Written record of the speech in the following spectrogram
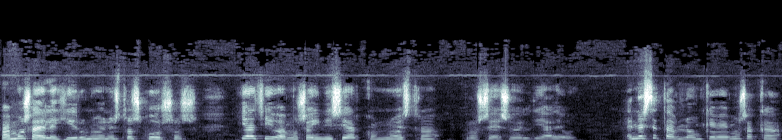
Vamos a elegir uno de nuestros cursos y allí vamos a iniciar con nuestro proceso del día de hoy. En este tablón que vemos acá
